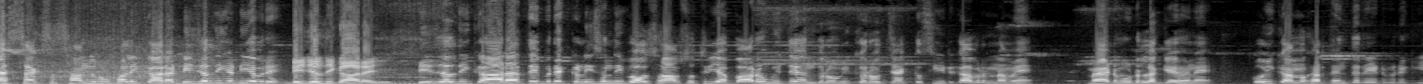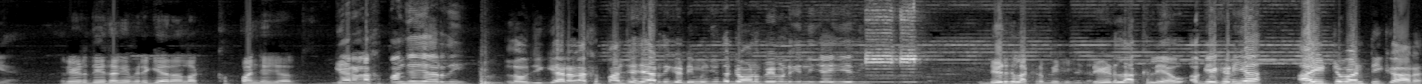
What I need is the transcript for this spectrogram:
SX ਸਨਰੂਫ ਵਾਲੀ ਕਾਰ ਆ ਡੀਜ਼ਲ ਦੀ ਗੱਡੀ ਆ ਵੀਰੇ? ਡੀਜ਼ਲ ਦੀ ਕਾਰ ਹੈ ਜੀ। ਡੀਜ਼ਲ ਦੀ ਕਾਰ ਆ ਤੇ ਵੀਰੇ ਕੰਡੀਸ਼ਨ ਦੀ ਬਹੁਤ ਸਾਫ਼ ਸੁਥਰੀ ਆ ਬਾਹਰੋਂ ਵੀ ਤੇ ਅੰਦਰੋਂ ਵੀ ਕਰੋ ਚੈੱਕ ਸੀਟ ਕਵਰ ਨਵੇਂ ਮੈਟ ਮੂਟ ਲੱਗੇ ਹੋਏ ਨੇ ਕੋਈ ਕੰਮ ਖਰਚੇ ਨਹੀਂ ਤੇ ਰੇਟ ਵੀਰੇ ਕੀ ਹੈ? ਰੇਟ ਦੇ ਦਾਂਗੇ ਵੀਰੇ 11 ਲੱਖ 5000 11 ਲੱਖ 5000 ਦੀ? ਲਓ ਜੀ 11 ਲੱਖ 5000 ਦੀ ਗੱਡੀ ਮਿਲ ਜੂ ਤੇ ਡਾਊਨ ਪੇਮੈਂਟ ਕਿੰਨੀ ਚਾਹੀਦੀ ਹੈ ਇਹਦੀ 1.5 ਲੱਖ ਰੁਪਏ ਚਾਹੀਦਾ। 1.5 ਲੱਖ ਲਿਆਓ। ਅੱਗੇ ਖੜੀ ਆ i20 ਕਾਰ।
